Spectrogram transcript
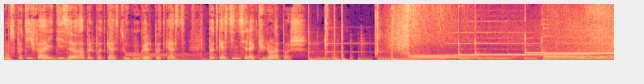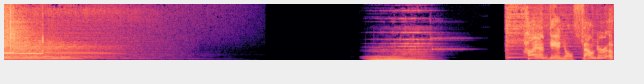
dans Spotify, Deezer, Apple Podcast ou Google Podcast. Podcasting, c'est l'actu dans la poche. Hi, I'm Daniel, founder of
